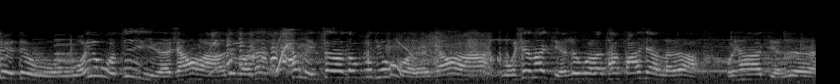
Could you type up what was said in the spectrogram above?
对对，我我有我自己的想法，对吧？他他每次他都不听我的想法，我向他解释过了，他发现了，是吧？我向他解释，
